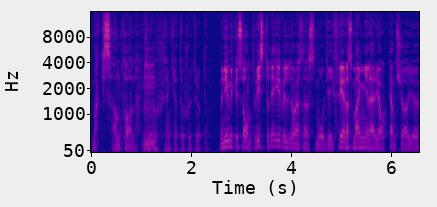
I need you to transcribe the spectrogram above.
max antal. Så Mm. då tänker jag att de skjuter upp det. Men det är mycket sånt. Visst, och det är väl några sådana små gig. Fredagsmangel här, Jakan kör ju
